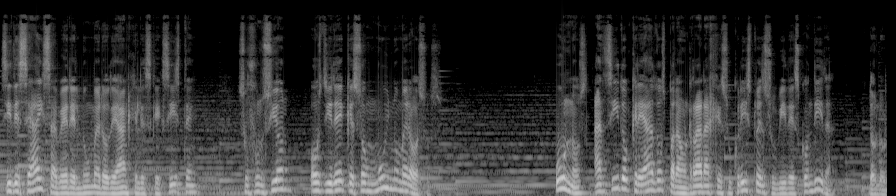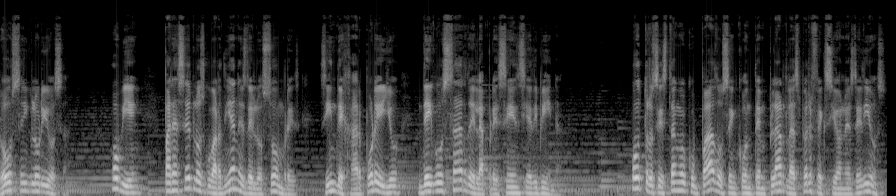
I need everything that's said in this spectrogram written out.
Si deseáis saber el número de ángeles que existen, su función os diré que son muy numerosos. Unos han sido creados para honrar a Jesucristo en su vida escondida, dolorosa y gloriosa, o bien para ser los guardianes de los hombres sin dejar por ello de gozar de la presencia divina. Otros están ocupados en contemplar las perfecciones de Dios,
